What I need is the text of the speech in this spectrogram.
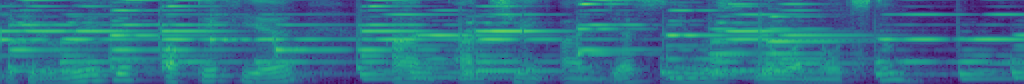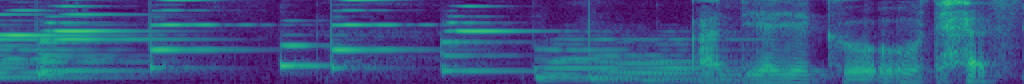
You can raise this octave here and and change and just use lower notes too. And there you go. That's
